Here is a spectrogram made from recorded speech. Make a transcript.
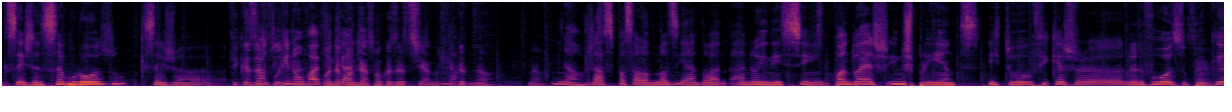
que seja saboroso, que seja. Ficas Pronto, aflita que não vai quando ficar- acontece uma coisa desse género. Não. Fica... Não? Não? Não, já se passaram demasiado há- no início, sim. Quando és inexperiente e tu ficas eh, nervoso Sim. porque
